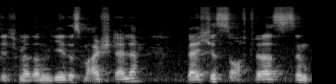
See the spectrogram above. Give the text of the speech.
die ich mir dann jedes Mal stelle, welche Softwares sind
